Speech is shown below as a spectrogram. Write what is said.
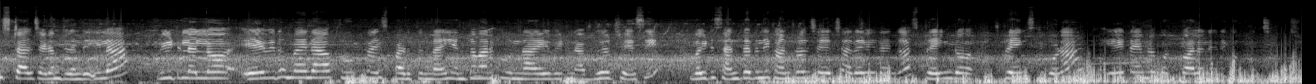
ఇన్స్టాల్ చేయడం జరిగింది. ఇలా వీటిలలో ఏ విధమైన ఫ్రూట్ ఫ్లైస్ పడుతున్నాయి ఎంతవరకు ఉన్నాయి వీటిని అబ్జర్వ్ చేసి వీటి సంతతిని కంట్రోల్ చేయొచ్చు. అదేవిధంగా స్ప్రేయింగ్ డో స్ప్రేయింగ్స్ని కూడా ఏ టైంలో కొట్టుకోవాలనేది గుర్తించవచ్చు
